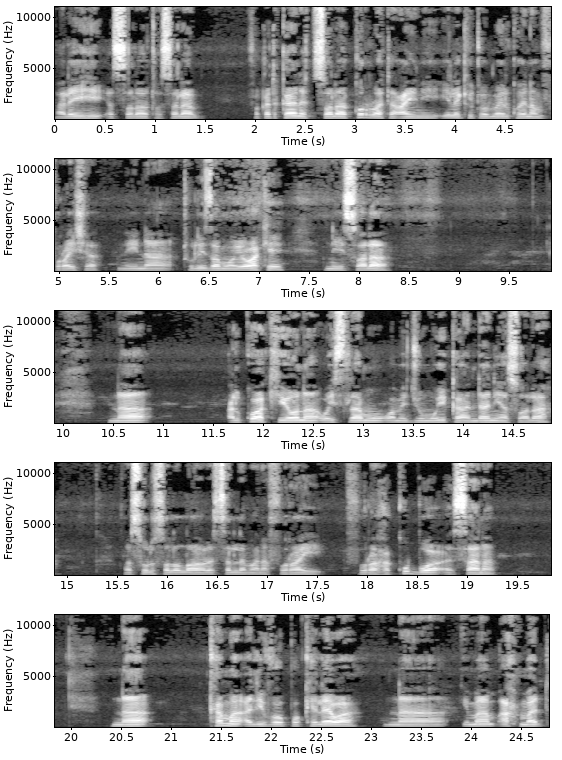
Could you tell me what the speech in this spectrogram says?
Alayhi as-salatu wassalam fakat kanat sala qurrata aini ila kitu ambayo ilikuwa inamfurahisha ninatuliza moyo wake ni sala. Na alikuwa akiona waislamu wamejumuika ndani ya sala Rasul sallallahu alaihi wasallam anafurahi furaha kubwa sana. Na kama alivyopokelewa na Imam Ahmad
